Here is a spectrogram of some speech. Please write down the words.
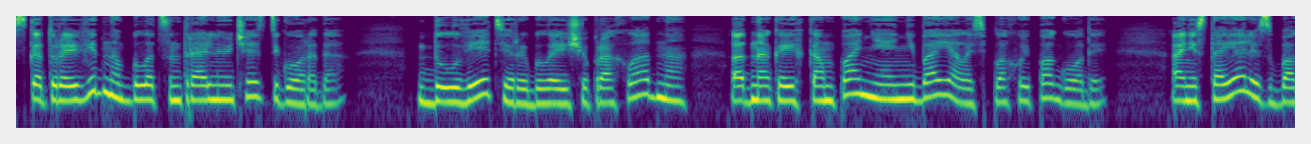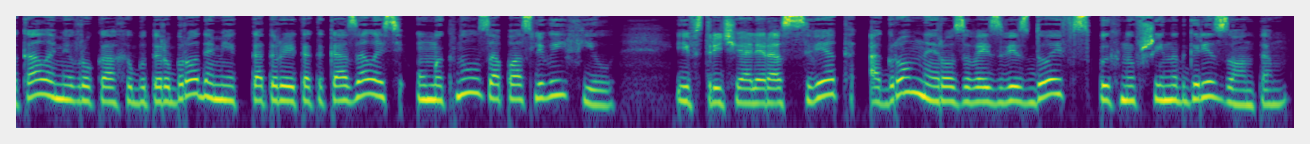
с которой видно было центральную часть города. Дул ветер, и было еще прохладно, однако их компания не боялась плохой погоды. Они стояли с бокалами в руках и бутербродами, которые, как оказалось, умыкнул запасливый Фил, и встречали рассвет огромной розовой звездой, вспыхнувшей над горизонтом.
